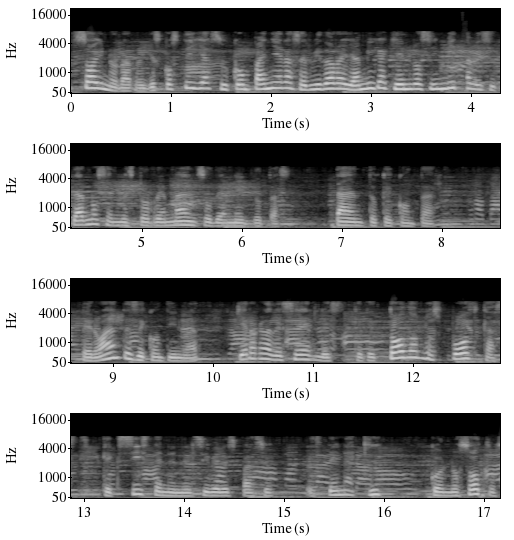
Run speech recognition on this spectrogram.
Soy Nora Reyes Costilla, su compañera, servidora y amiga, quien los invita a visitarnos en nuestro remanso de anécdotas, tanto que contar. Pero antes de continuar, quiero agradecerles que de todos los podcasts que existen en el ciberespacio estén aquí con nosotros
